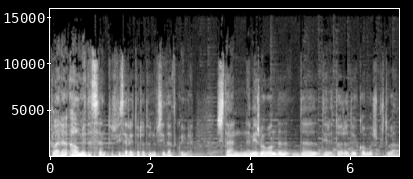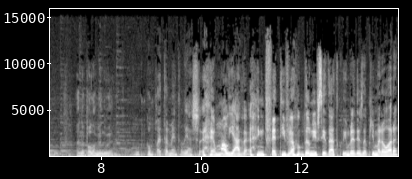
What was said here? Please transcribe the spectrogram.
Clara Almeida Santos, vice-reitora da Universidade de Coimbra, está na mesma onda da diretora do ICOMOS Portugal, Ana Paula Amendoeira? Completamente, aliás, é uma aliada indefetível da Universidade de Coimbra desde a primeira hora.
